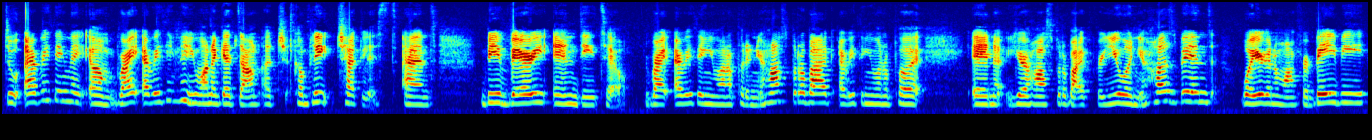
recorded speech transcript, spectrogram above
Do everything that um write everything that you want to get down a ch complete checklist. And be very in detail. Write everything you want to put in your hospital bag everything you want to put in your hospital bag for you and your husband what you're gonna want for baby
